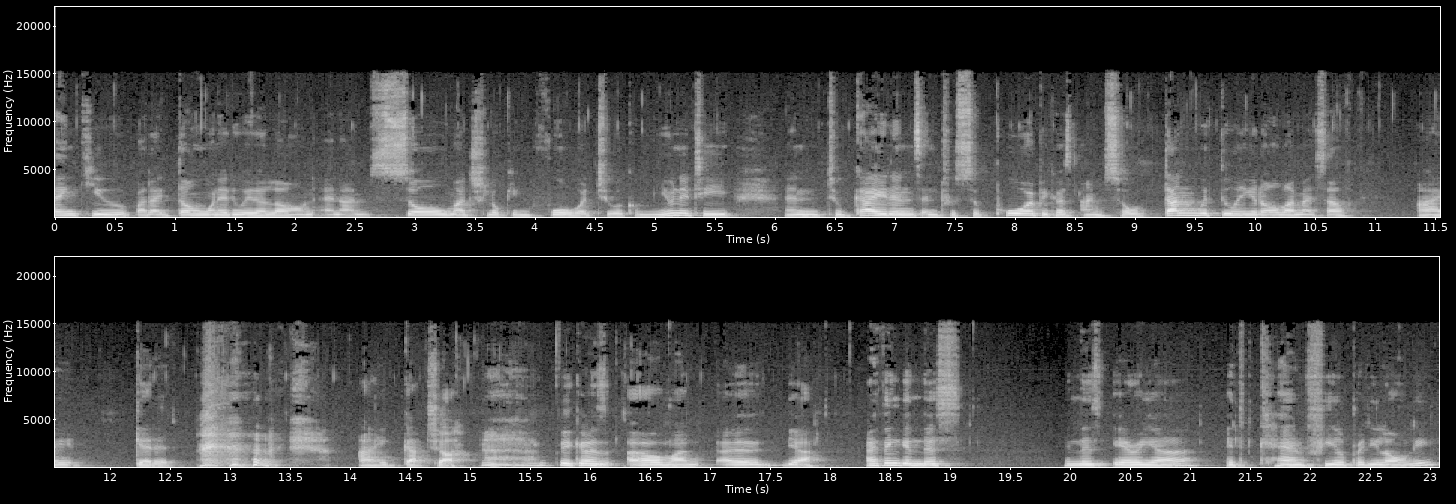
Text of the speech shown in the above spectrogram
thank you but i don't want to do it alone and i'm so much looking forward to a community and to guidance and to support because i'm so done with doing it all by myself i get it I gotcha. because oh man, uh, yeah, I think in this in this area it can feel pretty lonely,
